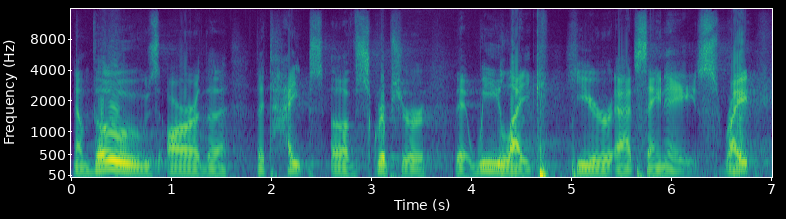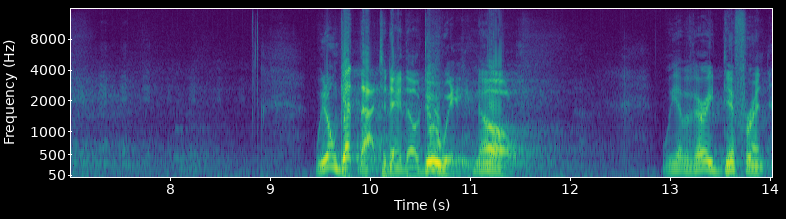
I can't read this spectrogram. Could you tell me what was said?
Now, those are the, the types of scripture that we like here at St. A's, right? We don't get that today, though, do we? No. We have a very different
